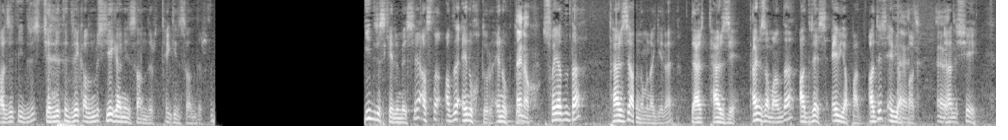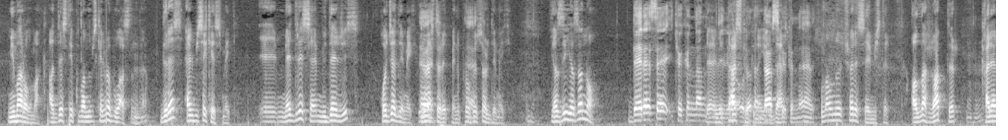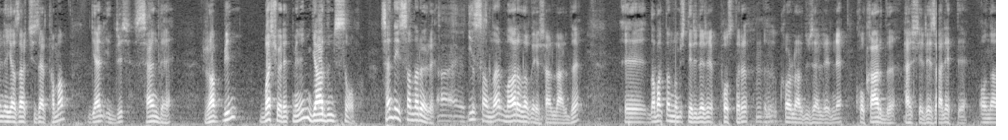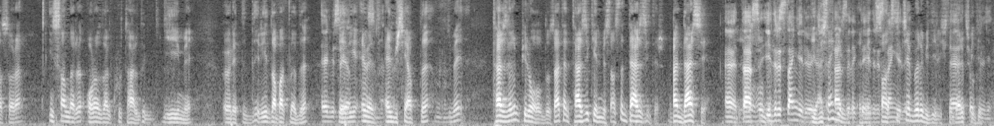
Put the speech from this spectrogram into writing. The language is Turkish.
Hazreti İdris cennete direkt alınmış yegane insandır, tek insandır. İdris kelimesi aslında adı Enuh'tur, Enok'tur. Enoch. Soyadı da terzi anlamına gelen der, terzi. Aynı zamanda adres, ev yapan. Adres ev yapmak. evet. Yani şey, mimar olmak. Adres diye kullandığımız kelime bu aslında. Dres, elbise kesmek. E, medrese, müderris, hoca demek. Üniversite öğretmeni, profesör demek. Yazıyı yazan o. DRS kökünden Evet, geliyor. ders kökünden geliyor, Ders ders. kökünden evet. Allah onu şöyle sevmiştir. Allah Rab'dır. Kalemle yazar çizer tamam. Gel İdris sen de Rabbin baş öğretmenin yardımcısı ol. Sen de insanlara öğret. Aa, evet, İnsanlar mağaralarda yaşarlardı. Ee, dabaklanmamış derileri, postları e, korlardı üzerlerine. Kokardı. Her şey rezaletti. Ondan sonra insanları oradan kurtardı. Giyimi öğretti. Deriyi dabakladı. Elbise Deriyi, yapmasını, evet, evet. elbise yaptı. Ve terzilerin piri oldu. Zaten terzi kelimesi aslında derzidir. Yani dersi. Evet dersi. o da. İdris'ten geliyor İdris'ten yani. Terzilikte Evet, İdris'ten Sanskritçe geliyor. böyle bir dil işte. Evet garip çok bir dil. ilginç.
